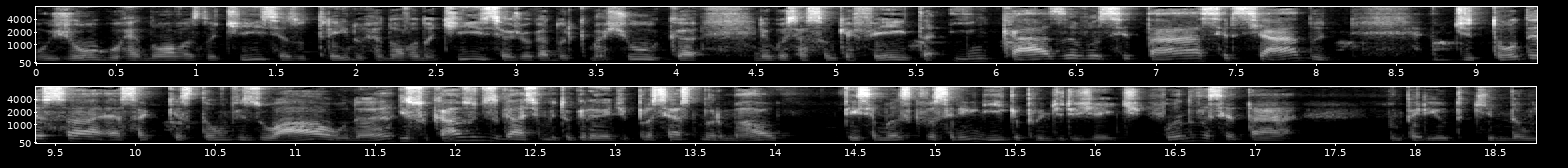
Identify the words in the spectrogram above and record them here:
O jogo renova as notícias, o treino renova a notícia, o jogador que machuca, a negociação que é feita. E em casa você está cerceado de toda essa, essa questão visual, né? Isso causa um desgaste muito grande. Processo normal. Tem semanas que você nem liga para um dirigente. Quando você está num período que não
